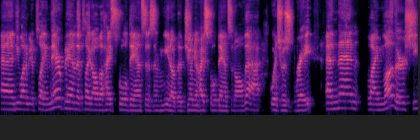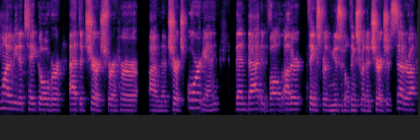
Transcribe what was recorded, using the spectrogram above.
and he wanted me to play in their band that played all the high school dances and you know the junior high school dance and all that which was great. And then my mother she wanted me to take over at the church for her on the church organ. Then that involved other things for the musical things for the church etc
